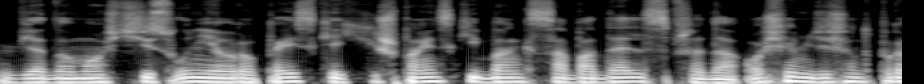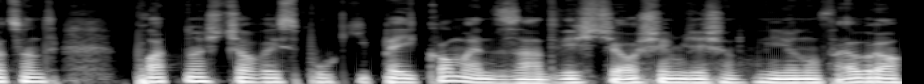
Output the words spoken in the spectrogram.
Wiadomości z Unii Europejskiej. Hiszpański bank Sabadell sprzeda 80% płatnościowej spółki Paycomet za 280 milionów euro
